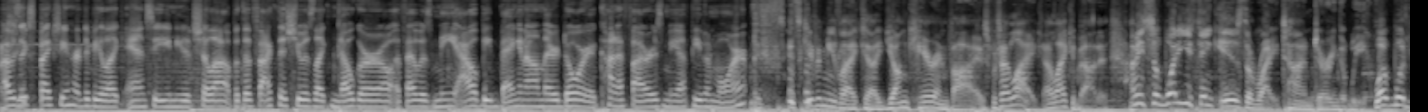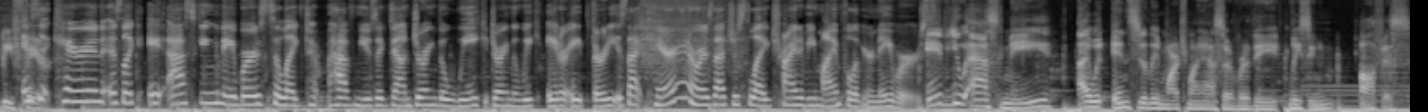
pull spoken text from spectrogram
I was see- expecting her to be like, Auntie, you need to chill out. But the fact that she was like, No, girl, if that was me, I would be banging on their door, it kind of fires me up even more. it's, it's giving me like uh, young Karen vibes, which I like. I like about it. I mean, so what do you think is the right time during the week? What would be fair? Is it Karen? Is like asking neighbors to like to have music down during the week, during the week eight or eight thirty? Is that Karen, or is that just like trying to be mindful of your neighbors? If you ask me, I would instantly march my ass over to the leasing office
